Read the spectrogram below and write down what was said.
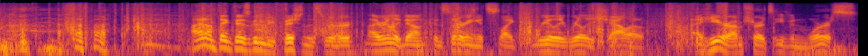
Oh. I don't think there's going to be fish in this river. I really don't, considering it's like really, really shallow. Uh, here, I'm sure it's even worse.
